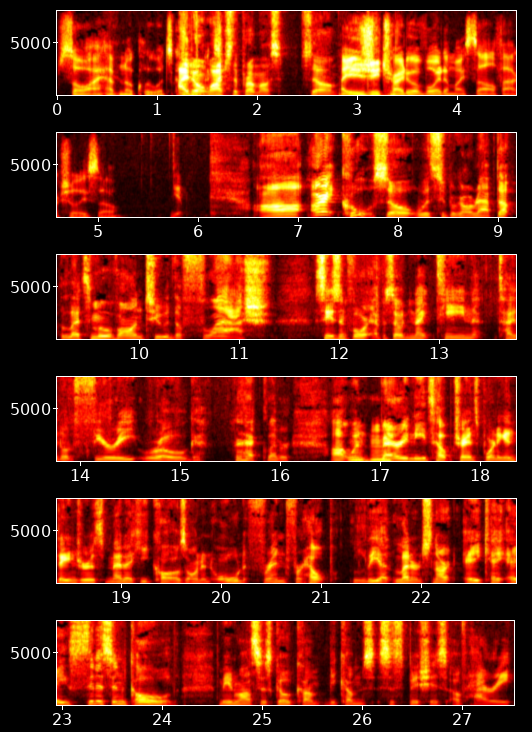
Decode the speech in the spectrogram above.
so I have no clue what's. coming I don't next. watch the promos, so I usually try to avoid them myself, actually. So yep. Uh, all right, cool. So with Supergirl wrapped up, let's move on to the Flash, season four, episode nineteen, titled "Fury Rogue." Clever. Uh, when Barry needs help transporting a dangerous meta, he calls on an old friend for help, Leah Leonard Snart, aka Citizen Cold. Meanwhile, Cisco com- becomes suspicious of Harry.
